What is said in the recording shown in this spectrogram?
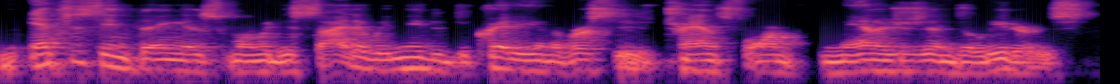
The interesting thing is when we decided we needed to create a university to transform managers into leaders,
